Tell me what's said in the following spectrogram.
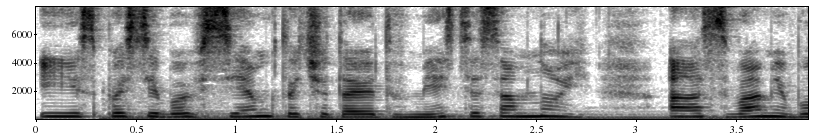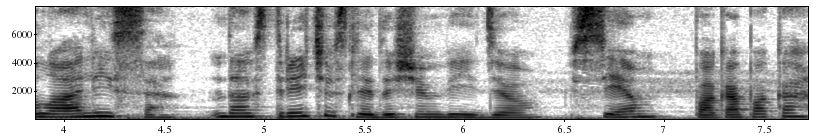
И спасибо всем, кто читает вместе со мной. А с вами была Алиса. До встречи в следующем видео. Всем пока-пока.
